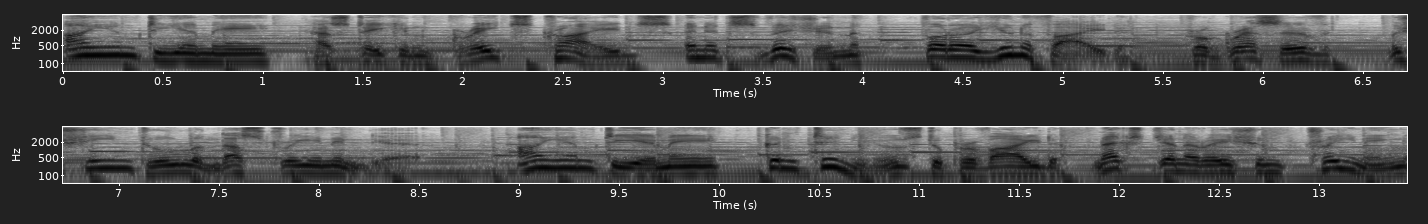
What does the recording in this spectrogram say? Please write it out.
IMTMA has taken great strides in its vision for a unified, progressive machine tool industry in India. IMTMA continues to provide next generation training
